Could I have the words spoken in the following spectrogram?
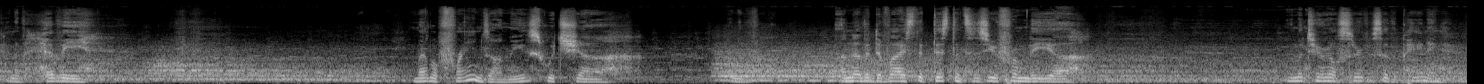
kind of heavy metal frames on these, which uh, another device that distances you from the, uh, the material surface of the painting.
